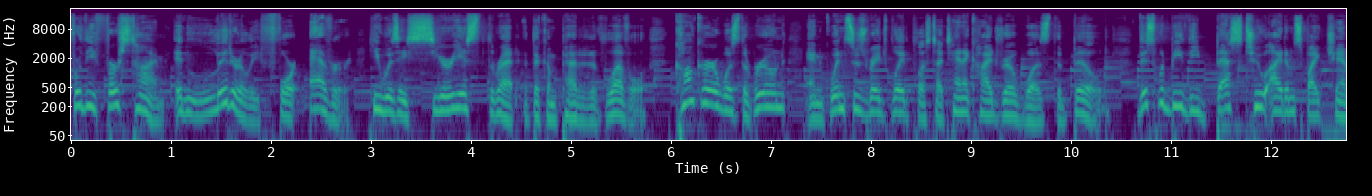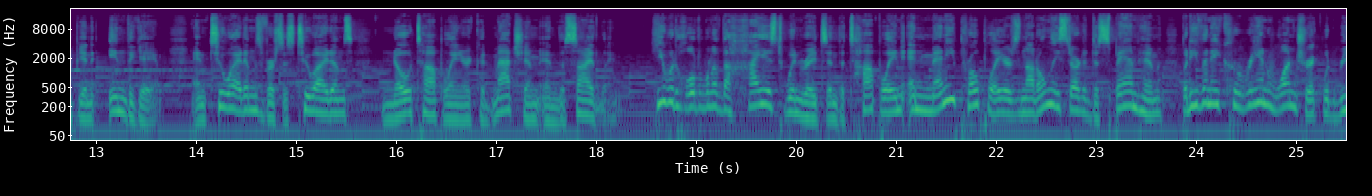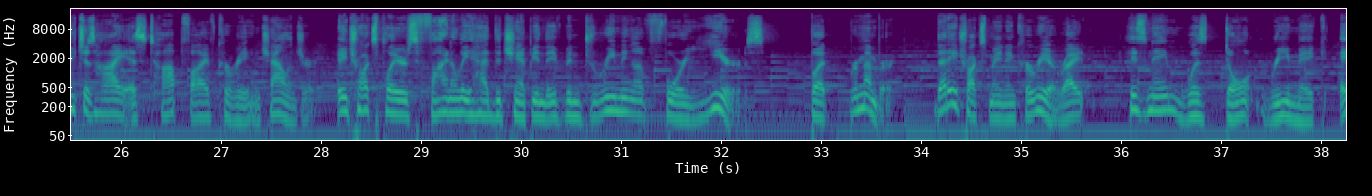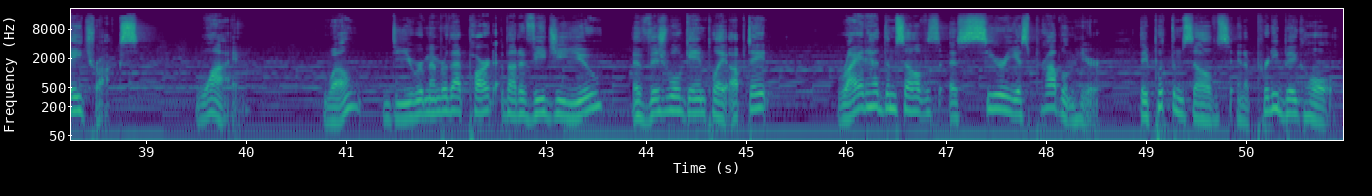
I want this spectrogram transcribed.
For the first time in literally forever, he was a serious threat at the competitive level. Conqueror was the rune, and Guinsoo's Rageblade plus Titanic Hydra was the build. This would be the best two item spike champion in the game, and two items versus two items, no top laner could match him in the side lane. He would hold one of the highest win rates in the top lane, and many pro players not only started to spam him, but even a Korean one trick would reach as high as top 5 Korean challenger. Aatrox players finally had the champion they've been dreaming of for years. But remember, that Aatrox main in Korea, right? His name was Don't Remake Aatrox. Why? Well, do you remember that part about a VGU? A visual gameplay update? Riot had themselves a serious problem here. They put themselves in a pretty big hole.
